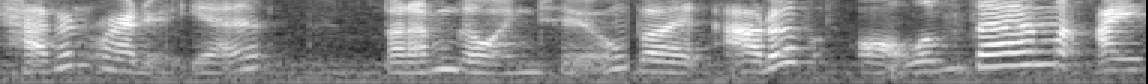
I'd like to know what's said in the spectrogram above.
haven't read it yet but I'm going to. But out of all of them, I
